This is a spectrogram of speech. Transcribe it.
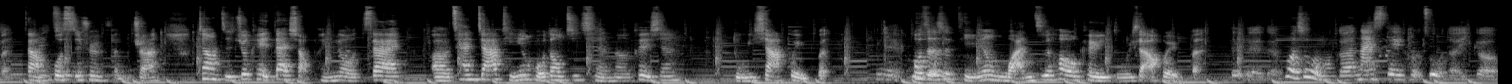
本，这样或私讯粉砖，这样子就可以带小朋友在呃参加体验活动之前呢，可以先读一下绘本，对，或者是体验完之后可以读一下绘本，对对对，或者是我们跟 Nice Day 合作的一个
